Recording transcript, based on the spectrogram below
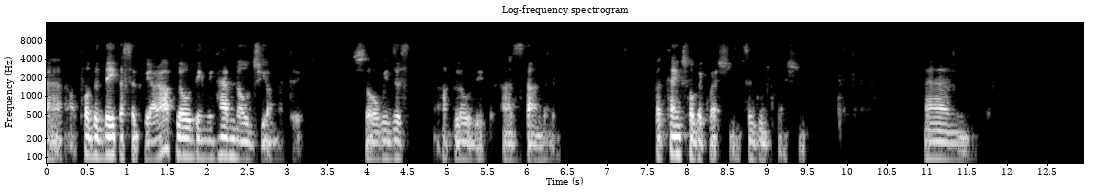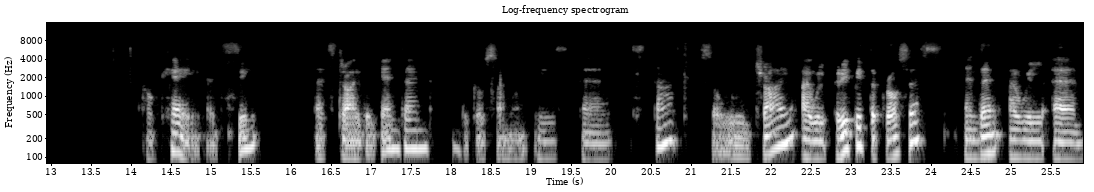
uh, for the data set we are uploading, we have no geometry. So we just upload it as standard. But thanks for the question. It's a good question. Um, okay, let's see. Let's try it again then, because someone is uh, stuck. So we will try. I will repeat the process, and then I will um,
